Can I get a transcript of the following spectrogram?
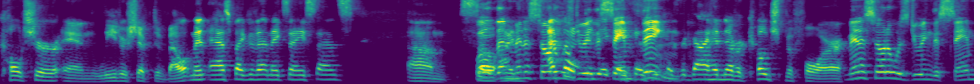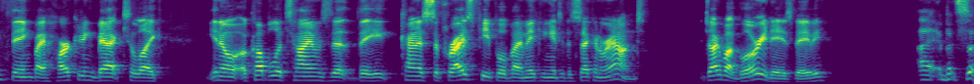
culture and leadership development aspect, if that makes any sense. Um, so well, then Minnesota I, was doing the same thing because the guy had never coached before. Minnesota was doing the same thing by harkening back to like, you know, a couple of times that they kind of surprised people by making it to the second round. You talk about glory days, baby. I, but so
